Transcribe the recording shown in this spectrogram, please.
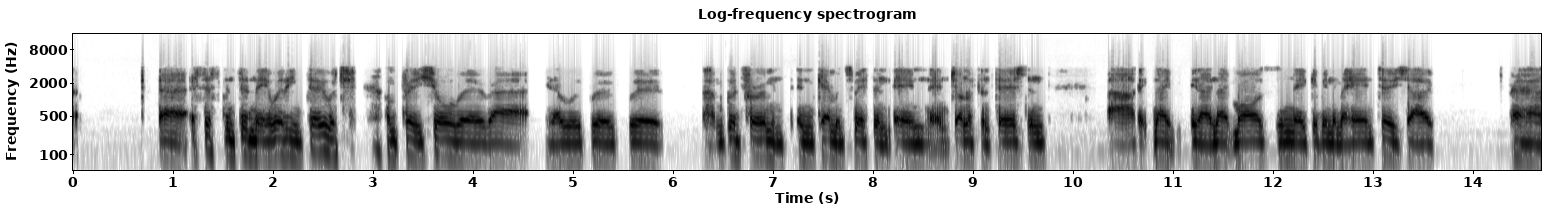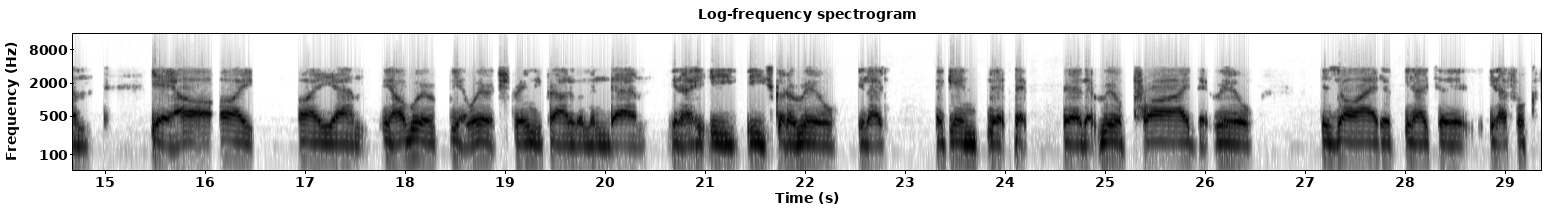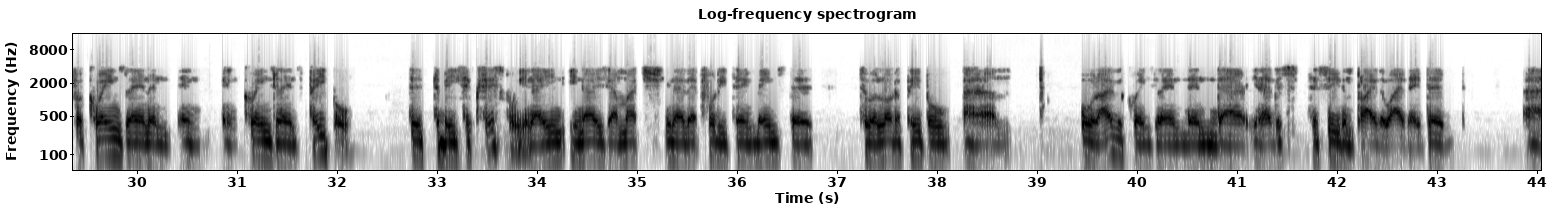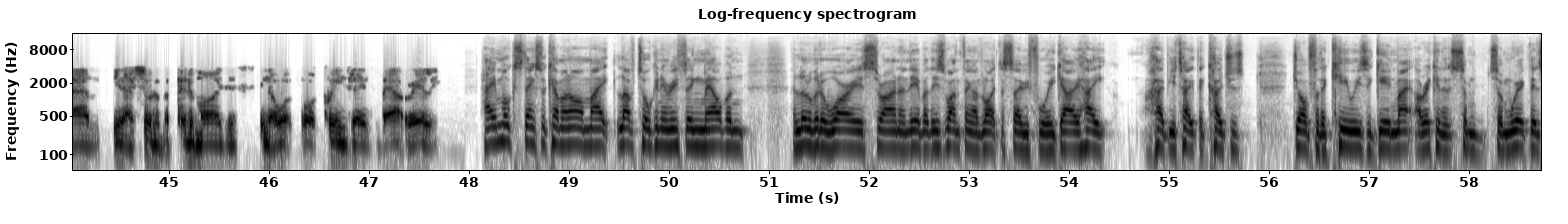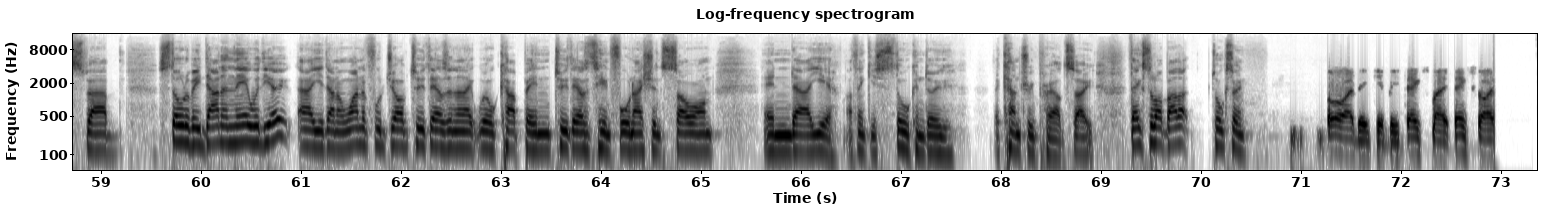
uh, assistants in there with him too, which I'm pretty sure were uh, you know were, were, were um, good for him, and, and Cameron Smith and, and, and Jonathan Thurston. Uh, I think Nate you know Nate Myles is in there giving them a hand too. So um, yeah, I, I I, um, you know, we're, you know, we're extremely proud of him, and um, you know, he he's got a real, you know, again that that uh, that real pride, that real desire to, you know, to, you know, for, for Queensland and, and, and Queensland's people to, to be successful. You know, he, he, knows how much, you know, that footy team means to, to a lot of people um, all over Queensland. And, uh, you know, to, to see them play the way they did, um, you know, sort of epitomises, you know, what, what Queensland's about, really. Hey, Mooks, thanks for coming on, mate. Love talking everything Melbourne. A little bit of Warriors thrown in there, but there's one thing I'd like to say before we go. Hey, I hope you take the coach's job for the Kiwis again, mate. I reckon it's some, some work that's uh, still to be done in there with you. Uh, you've done a wonderful job, 2008 World Cup and 2010 Four Nations, so on. And uh, yeah, I think you still can do the country proud. So thanks a lot, brother. Talk soon. All right, then, Kippy. Thanks, mate. Thanks, guys.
